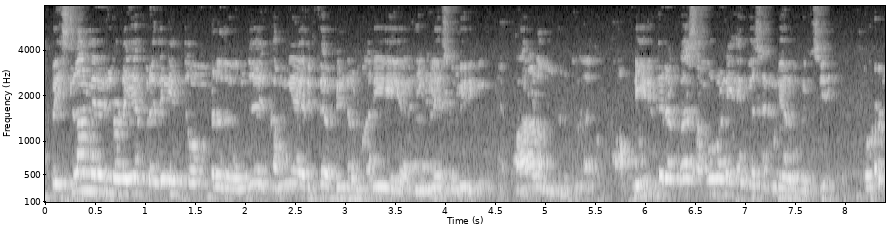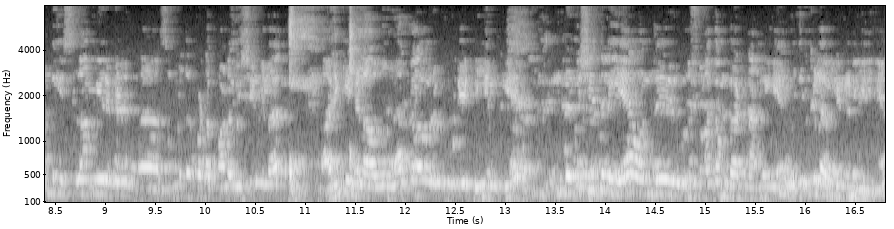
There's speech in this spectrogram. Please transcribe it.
இப்போ இஸ்லாமியர்களுடைய பிரதிநிதித்துவம்ன்றது வந்து கம்மியாக இருக்கு அப்படின்ற மாதிரி நீங்களே சொல்லியிருக்கீங்க பாராளுமன்றத்தில். அப்படி இருக்கிறப்ப சமூக நீதி பேசக்கூடிய ஒரு கட்சி தொடர்ந்து இஸ்லாமியர்கள் சம்பந்தப்பட்ட பல விஷயங்களை அறிக்கைகளாகவும் நோக்கலாகவும் இருக்கக்கூடிய டிஎம்கே இந்த விஷயத்துல ஏன் வந்து ஒரு சுணக்கம் காட்டினாங்க? ஏன் ஒதுக்கல அப்படின்னு நினைக்கிறீங்க?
